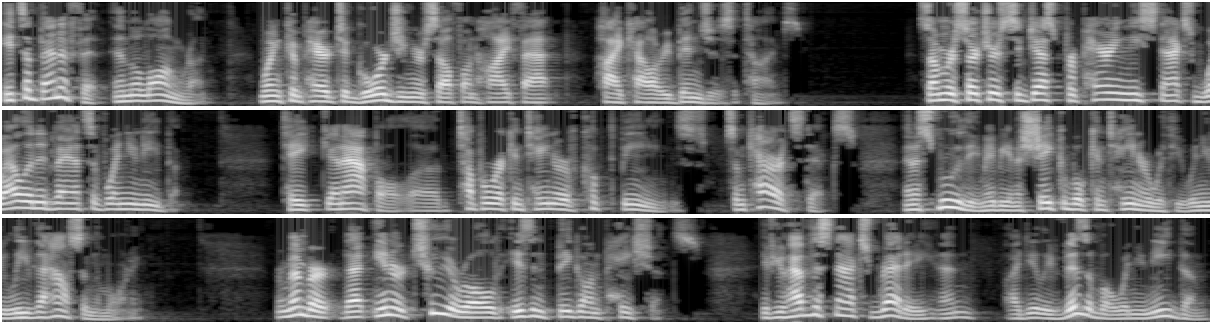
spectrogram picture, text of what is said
it's a benefit in the long run when compared to gorging yourself on high fat, high calorie binges at times. Some researchers suggest preparing these snacks well in advance of when you need them. Take an apple, a Tupperware container of cooked beans, some carrot sticks, and a smoothie, maybe in a shakeable container with you when you leave the house in the morning. Remember, that inner two year old isn't big on patience. If you have the snacks ready and ideally visible when you need them,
